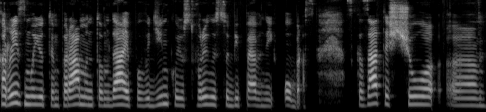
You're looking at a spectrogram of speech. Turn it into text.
харизмою, темпераментом да, і поведінкою створили собі певний образ. Сказати, що е,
